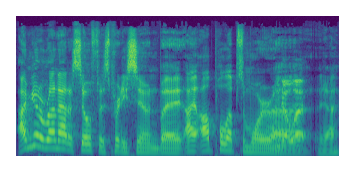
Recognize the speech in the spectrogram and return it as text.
I'm gonna run out of sofas pretty soon, but I, I'll pull up some more. Uh, You know what? Yeah.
